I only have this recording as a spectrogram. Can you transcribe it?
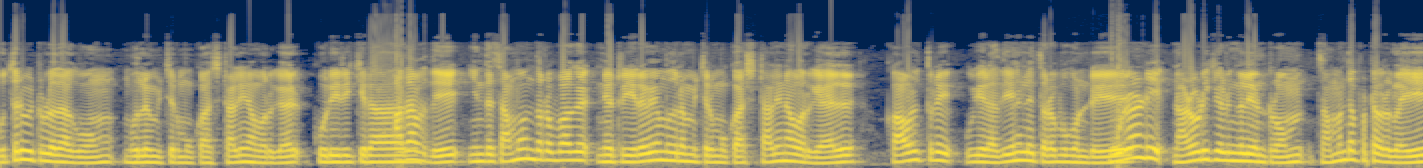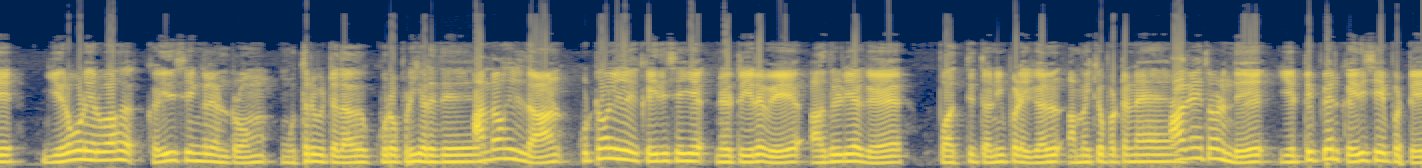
உத்தரவிட்டுள்ளதாகவும் முதலமைச்சர் மு ஸ்டாலின் அவர்கள் கூறியிருக்கிறார். அதாவது இந்த சம்பவம் தொடர்பாக நேற்று இரவே முதலமைச்சர் மு ஸ்டாலின் அவர்கள் காவல்துறை உயர் அதிகாரிகளை தொடர்பு கொண்டு உடனடி நடவடிக்கை எடுங்கள் என்றும் சம்பந்தப்பட்டவர்களை இரவு இரவாக கைது செய்யுங்கள் என்றும் உத்தரவிட்டதாக கூறப்படுகிறது. அந்த வகையில்தான் குற்றவாளிகளை கைது செய்ய நேற்று இரவே அதிரடியாக பத்து தனிப்படைகள் அமைக்கப்பட்டன. அதனைத் தொடர்ந்து எட்டு பேர் கைது செய்யப்பட்டு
